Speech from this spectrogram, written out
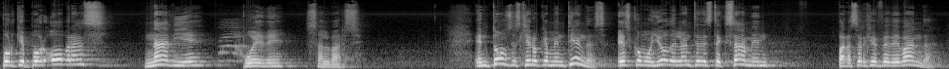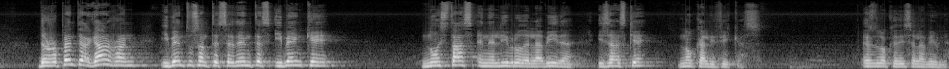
Porque por obras nadie puede salvarse. Entonces, quiero que me entiendas, es como yo delante de este examen para ser jefe de banda. De repente agarran y ven tus antecedentes y ven que no estás en el libro de la vida y sabes qué, no calificas. Es lo que dice la Biblia,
